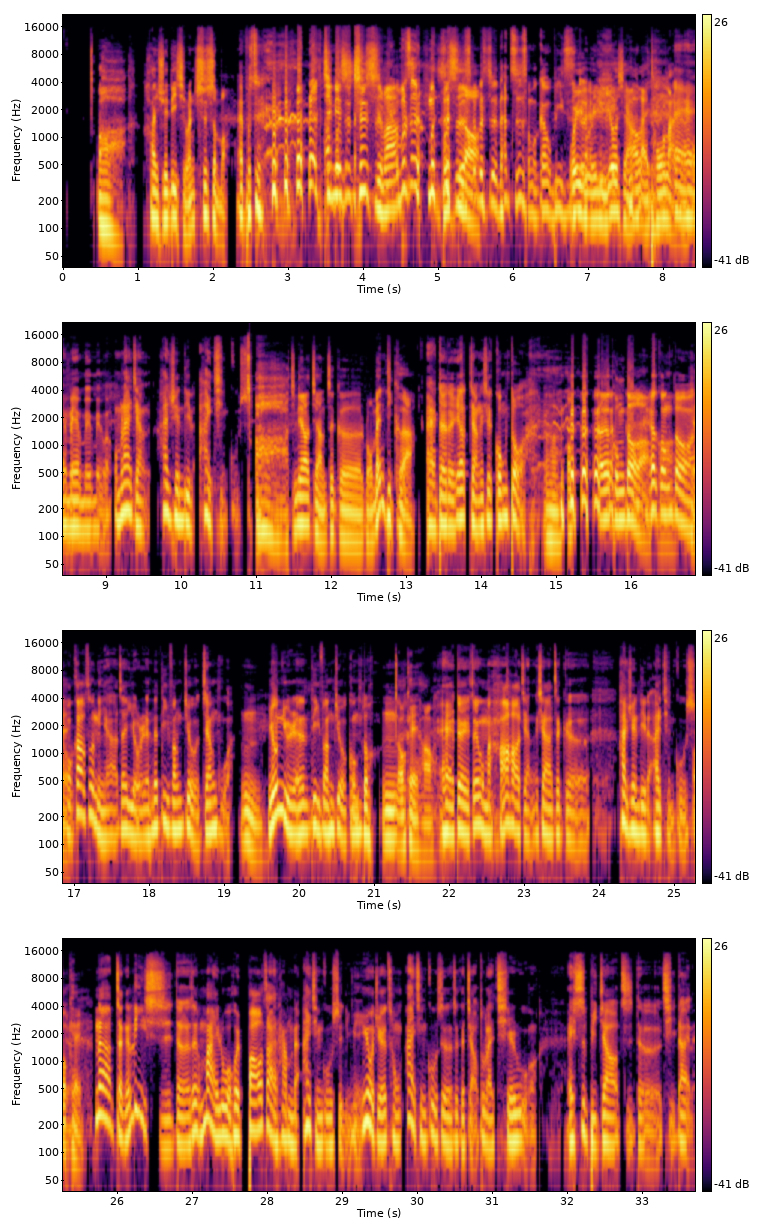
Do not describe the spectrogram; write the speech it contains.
哦，汉宣帝喜欢吃什么？哎，不是，今天是吃屎吗？不是，不是，不是哦，不是，他吃什么关我屁事。我以为你又想要来偷懒。哎，没有，没有，没有。我们来讲汉宣帝的爱情故事啊。今天要讲这个 romantic 啊。哎，对对，要讲一些宫斗啊。要宫斗了，要宫斗啊！我告诉你啊，在有人的地方就有江湖啊。嗯，有女人的地方就有宫斗。嗯，OK，好。哎，对，所以我们好好讲一下这个汉宣帝的爱情故事。OK，那整个历史的这个脉络会包在他们的爱情故事里面，因为我觉得从爱情故事的这个角度来。切入哦，哎，是比较值得期待的。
